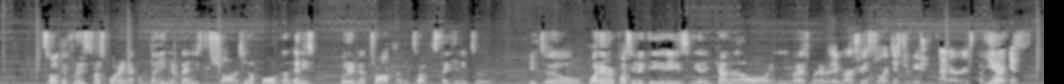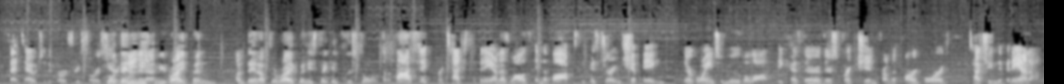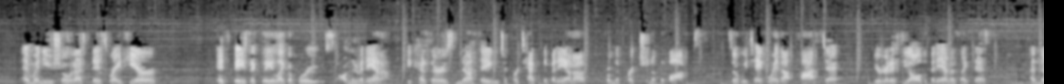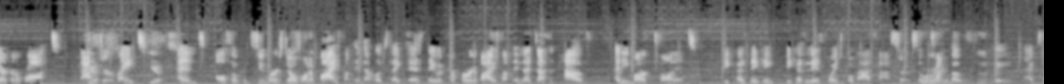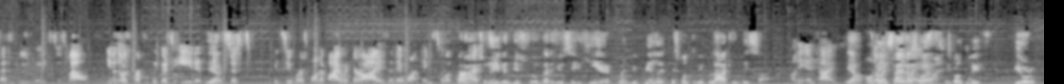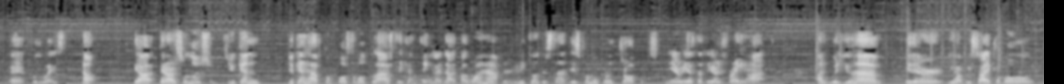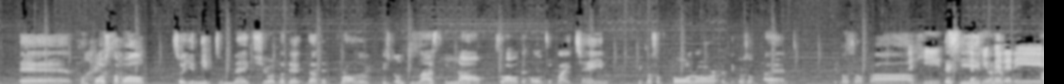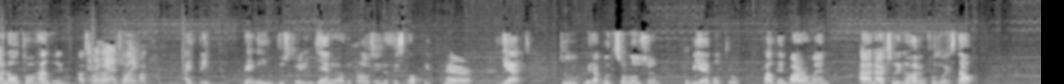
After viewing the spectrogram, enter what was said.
so the fruit is transported in a container, then it's discharged in a port, and then it's put in a truck, and the truck is taken into into whatever facility it is, either in Canada or in the US, wherever the it is. grocery store distribution centers before Yes. it gets sent out to the grocery stores. So then it needs to be ripened, and then after ripened, it's taken to the store. The And then- plastic protects the bananas while it's in the box because during shipping they're going to move a lot because there Yes. there's friction from the cardboard touching the banana. And when you showed us this right here, it's basically like a bruise on the Yeah. banana because there's nothing to protect the banana from the friction of the box. So if we take away that plastic, you're going to see all the bananas like this mm-hmm. and they're going to rot faster, Yes. right? Yes. And also, consumers don't want to buy something that looks like this. They would prefer to buy something that doesn't have any marks on it because they think because it is going to go bad faster. So we're talking about food waste, excess food waste as well. Even though it's perfectly good to eat, it's, Yes. it's just consumers want to buy with their eyes and they want things to look perfect actually, even this fruit that you see here, when you peel it, it's going to be black in this side. on the inside. Yeah, on So the inside as well. It's going to be pure uh, food waste. Now, there are, there are solutions. You can you can have compostable plastic and things like that. But what happens? You need to understand this coming from the tropics in areas that they are very hot, and when you have either you have recyclable, uh, compostable. So you need to make sure that the that the product is going to last enough throughout the whole supply chain because of color, uh, because of uh, because of uh, The heat, the the, heat and humidity. and also handling as And well the as the But I think the industry in general, the product industry, is not prepared yet to, with a good solution, to be able to help the environment and actually not having food waste. Now,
